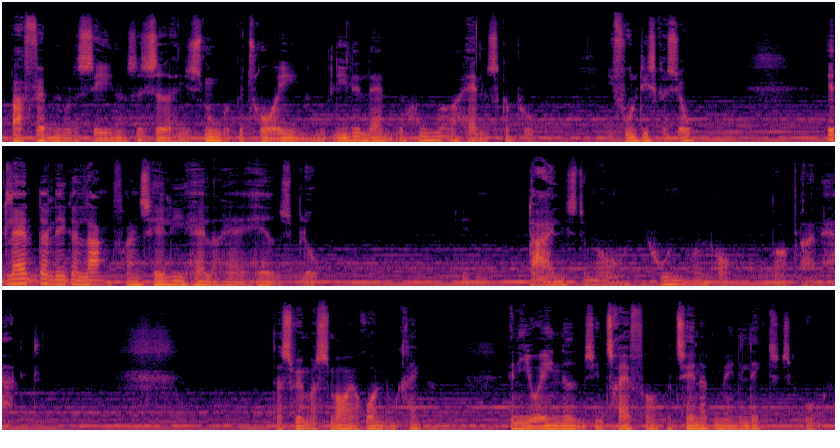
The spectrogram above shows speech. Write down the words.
Bare fem minutter senere, så sidder han i smug og betror en om et lille land med huer og handsker på, i fuld diskretion. Et land, der ligger langt fra hans hellige haller her i havets blå. Det er den dejligste morgen i 100 år, bobler han herligt. Der svømmer smøger rundt omkring ham. Han hiver en ned med sin træfork og tænder den med en elektrisk ål.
